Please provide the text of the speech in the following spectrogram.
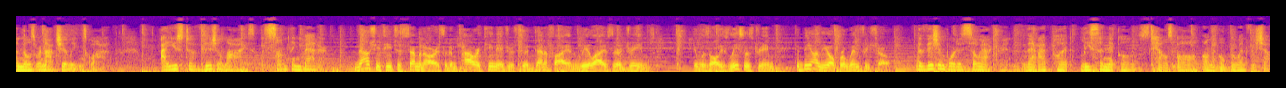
and those were not cheerleading squad. I used to visualize something better. Now she teaches seminars that empower teenagers to identify and realize their dreams. It was always Lisa's dream to be on the Oprah Winfrey Show. The vision board is so accurate that I put Lisa Nichols Tells All on the Oprah Winfrey Show.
